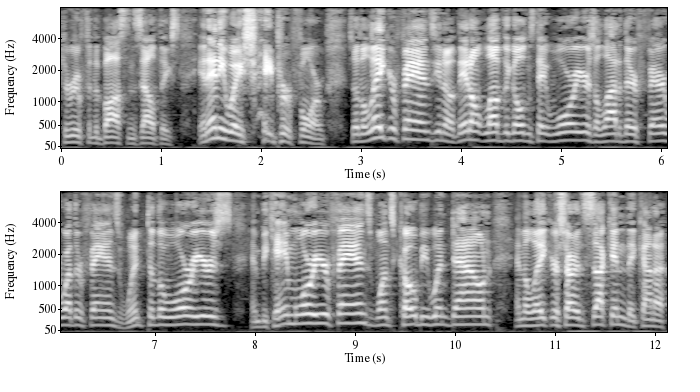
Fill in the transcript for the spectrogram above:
to root for the Boston Celtics in any way, shape, or form. So the Laker fans, you know, they don't love the Golden State Warriors. A lot of their fair weather fans went to the Warriors and became Warrior fans once Kobe went down and the Lakers started sucking. They kind of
